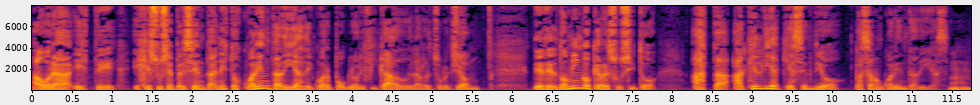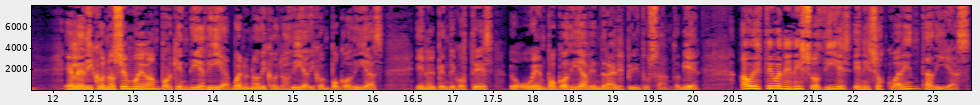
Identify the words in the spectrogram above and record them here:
Ahora este, Jesús se presenta en estos 40 días de cuerpo glorificado de la resurrección. Desde el domingo que resucitó hasta aquel día que ascendió, pasaron 40 días. Él les dijo, no se muevan porque en 10 días, bueno, no dijo los días, dijo en pocos días en el Pentecostés o en pocos días vendrá el Espíritu Santo. Bien, ahora Esteban en esos 10, en esos 40 días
